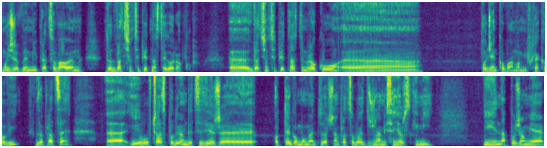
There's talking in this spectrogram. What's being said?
młodzieżowymi pracowałem do 2015 roku. W 2015 roku podziękowano mi w Krakowi za pracę i wówczas podjąłem decyzję, że od tego momentu zaczynam pracować z drużynami seniorskimi i na poziomie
